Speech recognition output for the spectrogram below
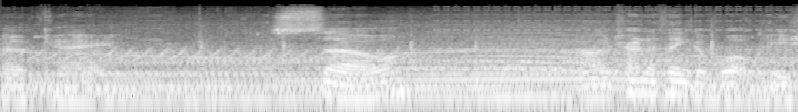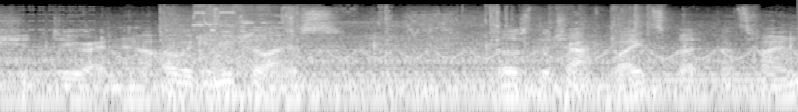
Okay. So, I'm trying to think of what we should do right now. Oh, we can neutralize. Those are the traffic lights, but that's fine.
